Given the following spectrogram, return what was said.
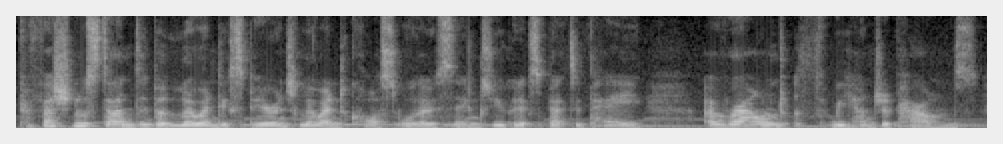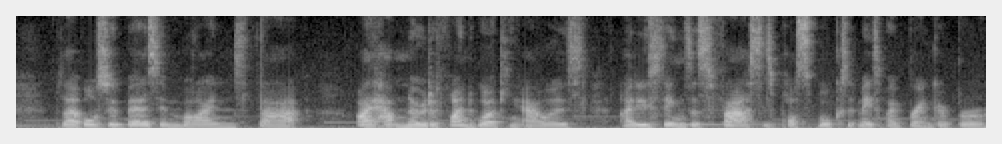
professional standard but low end experience, low end cost, all those things, you could expect to pay around £300. But that also bears in mind that I have no defined working hours. I do things as fast as possible because it makes my brain go brr.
